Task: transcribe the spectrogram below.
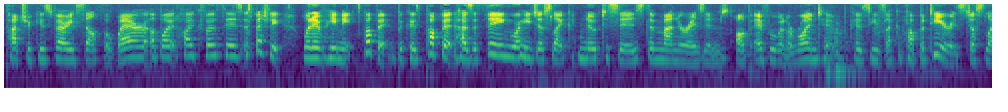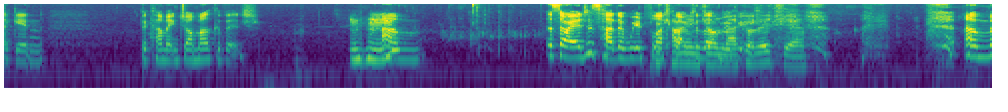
Patrick is very self-aware about how Kvothe is, especially whenever he meets Puppet, because Puppet has a thing where he just like notices the mannerisms of everyone around him because he's like a puppeteer. It's just like in becoming John Malkovich. Mm-hmm. Um, sorry, I just had a weird flashback becoming to that John movie. Malkovich, yeah. Um,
